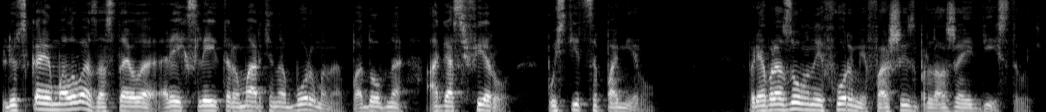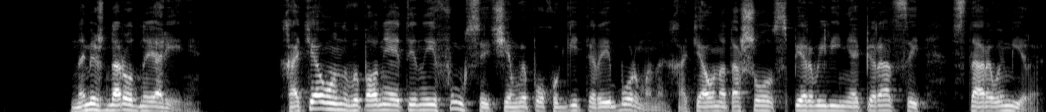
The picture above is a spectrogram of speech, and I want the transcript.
Людская молва заставила рейхслейтера Мартина Бормана, подобно агосферу, пуститься по миру. В преобразованной форме фашизм продолжает действовать. на международной арене. Хотя он выполняет иные функции, чем в эпоху Гитлера и Бормана, хотя он отошел с первой линии операций Старого мира,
